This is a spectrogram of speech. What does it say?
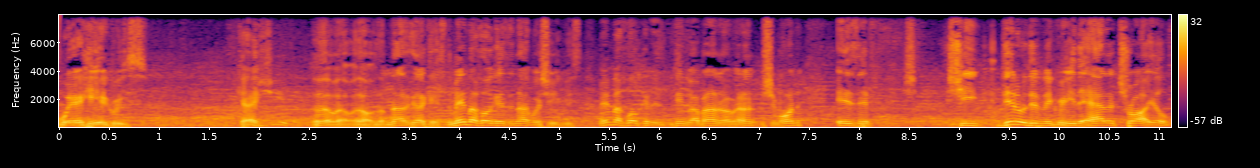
where he agrees. Okay? No, no, no, not in that case. The main machloket is not where she agrees. The main machloket is between Rabbanan and Rabbanan Shimon is if she did or didn't agree. They had a trial,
